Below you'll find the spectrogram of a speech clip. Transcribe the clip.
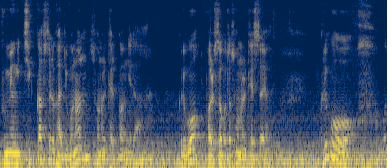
분명히 집값을 가지고는 손을 댈 겁니다. 그리고 벌써부터 손을 댔어요. 그리고 하, 뭐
